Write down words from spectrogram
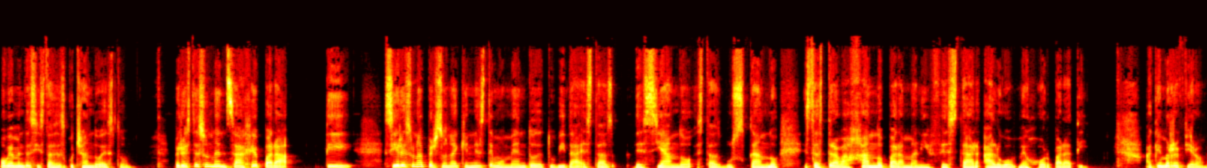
obviamente si estás escuchando esto, pero este es un mensaje para ti si eres una persona que en este momento de tu vida estás deseando, estás buscando, estás trabajando para manifestar algo mejor para ti. ¿A qué me refiero?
